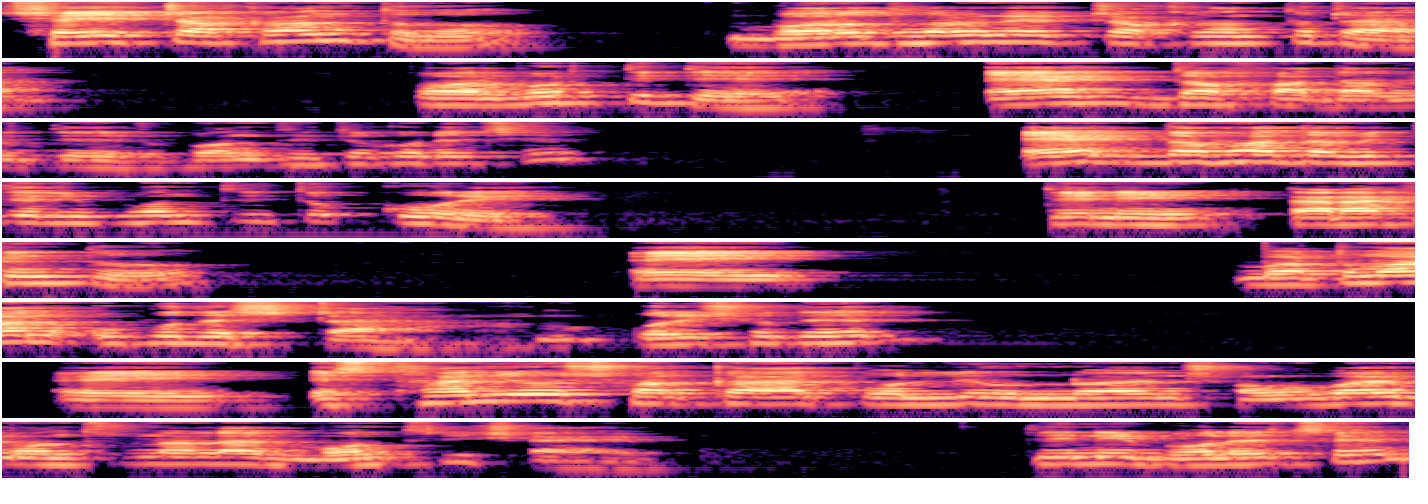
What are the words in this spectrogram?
সেই চক্রান্ত, বড় ধরনের চক্রান্তটা পরবর্তীতে এক দফা দাবিতে রূপান্তরিত করেছে। এক দফা দাবিতে রূপান্তরিত করে তিনি, তারা কিন্তু এই বর্তমান উপদেষ্টা পরিষদের এই স্থানীয় সরকার, পল্লী উন্নয়ন, সমবায় মন্ত্রণালয়ের মন্ত্রী সাহেব, তিনি বলেছেন,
